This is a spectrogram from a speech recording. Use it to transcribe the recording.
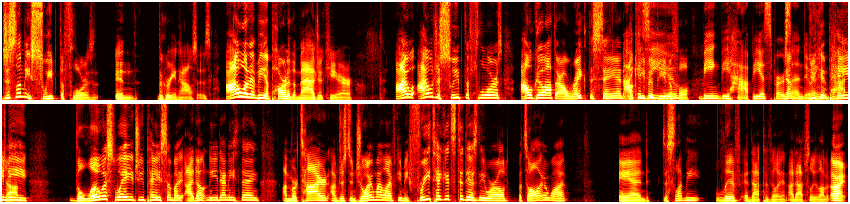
just let me sweep the floors in the greenhouses. I want to be a part of the magic here. I, w- I will just sweep the floors. I'll go out there. I'll rake the sand. I'll I could keep see it beautiful. you being the happiest Yep, person doing You can pay job. me the lowest wage you pay somebody. I don't need anything. I'm retired. I'm just enjoying my life. Give me free tickets to Disney World. That's all I want. And just let me live in that pavilion. I'd absolutely love it. All right.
